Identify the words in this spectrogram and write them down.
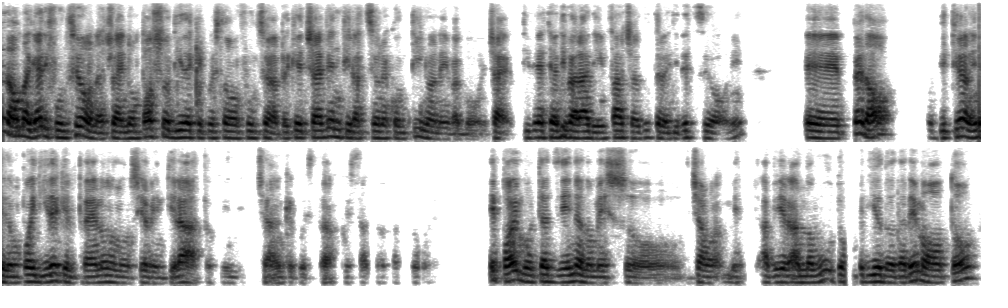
però magari funziona, cioè non posso dire che questo non funziona perché c'è ventilazione continua nei vagoni, cioè ti, ti arriva l'aria in faccia da tutte le direzioni, eh, però obiettivamente non puoi dire che il treno non sia ventilato, quindi c'è anche questa, quest'altro fattore. E poi molte aziende hanno messo, diciamo, aver, hanno avuto un periodo da remoto,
